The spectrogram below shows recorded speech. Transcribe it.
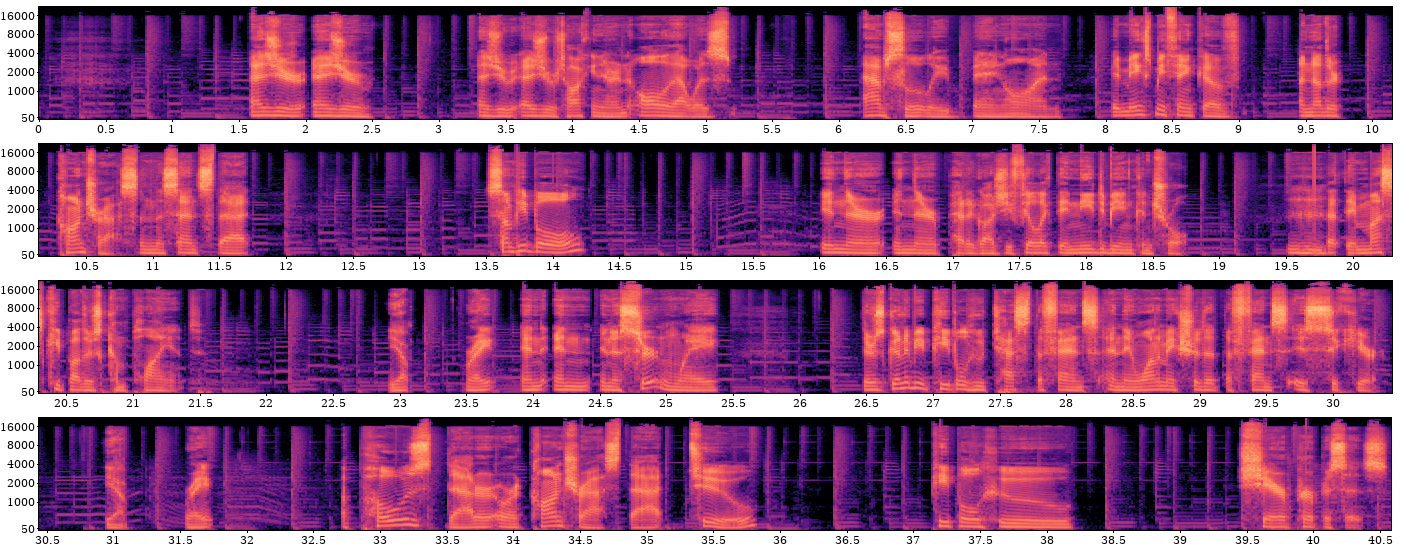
as you're, as you're, as you, as you were talking there, and all of that was absolutely bang on. It makes me think of another contrast in the sense that some people in their in their pedagogy feel like they need to be in control mm-hmm. that they must keep others compliant. Yep. Right? And and in a certain way there's going to be people who test the fence and they want to make sure that the fence is secure. Yep. Right oppose that or, or contrast that to people who share purposes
